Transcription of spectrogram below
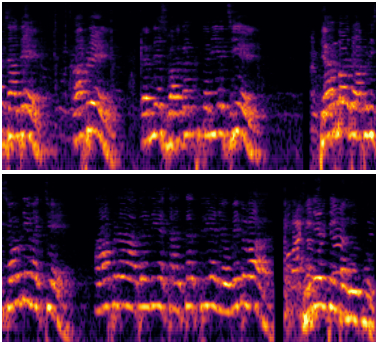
ગડગડાટ સાથે આપણે એમને સ્વાગત કરીએ છીએ. ત્યારબાદ આપણી સૌની વચ્ચે આપણા આદરણીય સાંસદ શ્રી અને ઉમેદવાર વિનંતી કરું છું.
